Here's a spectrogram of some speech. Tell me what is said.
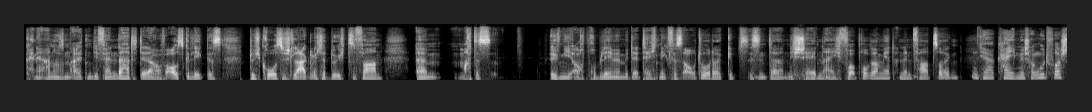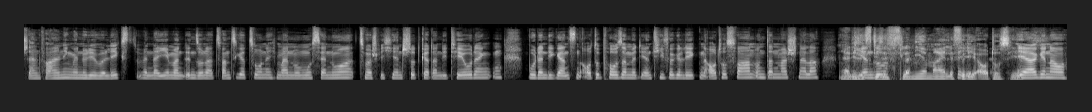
keine Ahnung, so einen alten Defender hat, der darauf ausgelegt ist, durch große Schlaglöcher durchzufahren, ähm, macht das irgendwie auch Probleme mit der Technik fürs Auto oder gibt's, sind da nicht Schäden eigentlich vorprogrammiert an den Fahrzeugen? Ja, kann ich mir schon gut vorstellen. Vor allen Dingen, wenn du dir überlegst, wenn da jemand in so einer 20er-Zone, ich meine, man muss ja nur zum Beispiel hier in Stuttgart an die Theo denken, wo dann die ganzen Autoposer mit ihren tiefer gelegten Autos fahren und dann mal schneller. Ja, Die diese, dann so- diese Flaniermeile für die Autos hier. Ja, genau.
